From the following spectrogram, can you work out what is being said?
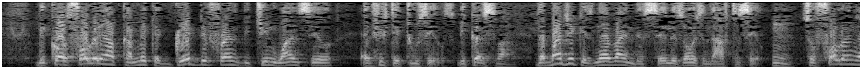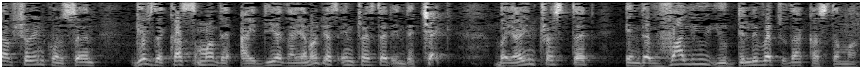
Because following up can make a great difference between one sale and 52 sales. Because Wow. the magic is never in the sale, it's always in the after sale. So following up, showing concern, gives the customer the idea that you're not just interested in the check, but you're interested in the value you deliver to that customer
